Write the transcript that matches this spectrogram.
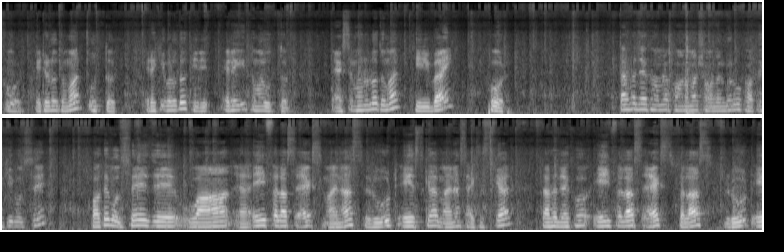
ফোর এটা হলো তোমার উত্তর। এটা কি বলতো? থ্রি এটা কি তোমার উত্তর? এক্সের মান হলো তোমার থ্রি বাই ফোর তারপর দেখো আমরা খ নম্বর সমাধান করব। কত কি বলছে? কত বলছে যে one a plus x minus root a square minus x square তারপর দেখো a plus x plus root a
